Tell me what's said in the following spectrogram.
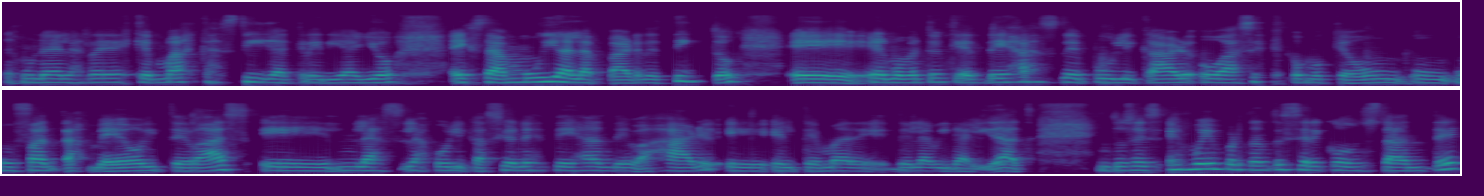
Es una de las redes que más castiga creería yo, está muy a la par de TikTok. Eh, el momento en que dejas de publicar o haces como que un, un, fantasmeo y te vas, eh, las, las publicaciones dejan de bajar eh, el tema de, de, la viralidad. Entonces es muy importante ser constante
